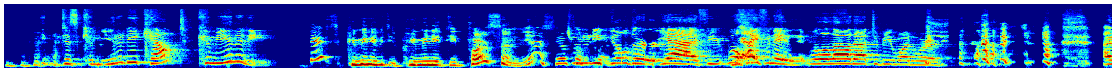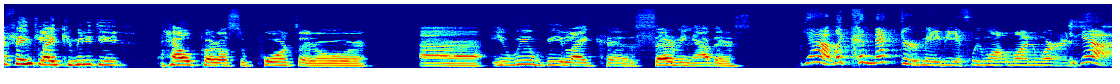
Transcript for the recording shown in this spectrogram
does community count? Community. Yes, community community person. Yes, yes. Community builder. Yeah, if you we'll yeah. hyphenate it. We'll allow that to be one word. I think like community helper or supporter or uh, it will be like uh, serving others. Yeah, like connector, maybe if we want one word. Yeah,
